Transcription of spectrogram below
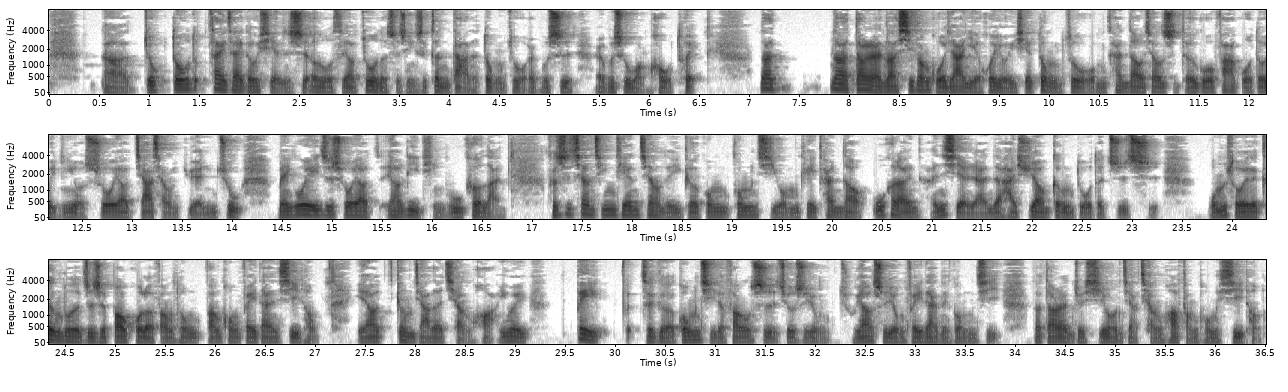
啊、就都在在都显示，俄罗斯要做的事情是更大的动作，而不是而不是往后退。那那当然啦，西方国家也会有一些动作。我们看到，像是德国、法国都已经有说要加强援助，美国也一直说要要力挺乌克兰。可是像今天这样的一个攻攻击，我们可以看到，乌克兰很显然的还需要更多的支持。我们所谓的更多的支持，包括了防空防空飞弹系统，也要更加的强化，因为。被这个攻击的方式就是用，主要是用飞弹的攻击。那当然就希望加强化防空系统。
